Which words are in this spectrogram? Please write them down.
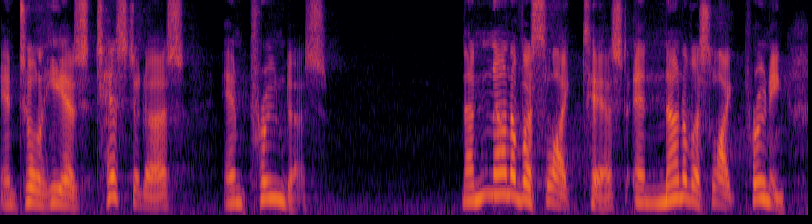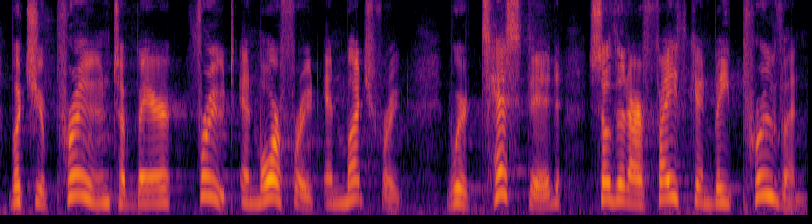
until He has tested us and pruned us. Now, none of us like test and none of us like pruning, but you're pruned to bear fruit and more fruit and much fruit. We're tested so that our faith can be proven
